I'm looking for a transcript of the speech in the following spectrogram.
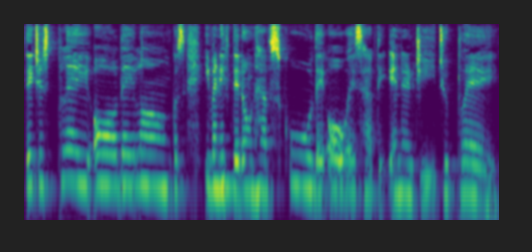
They just play all day long because even if they don't have school, they always have the energy to play.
